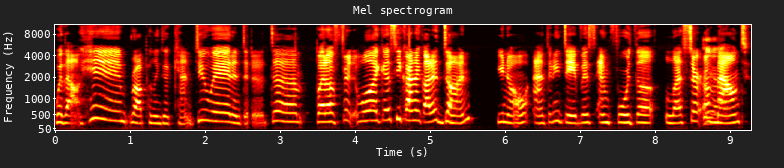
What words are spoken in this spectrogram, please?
without him, Rob Pelinka can't do it, and da da da. But well, I guess he kind of got it done you know, Anthony Davis, and for the lesser yeah. amount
